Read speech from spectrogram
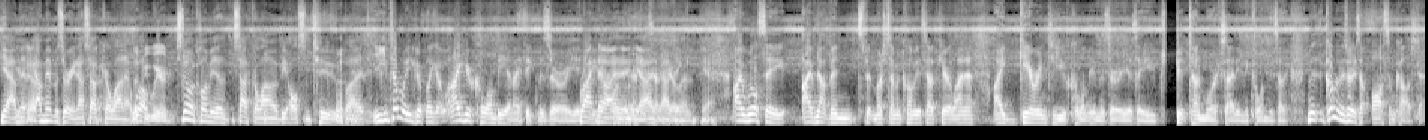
yeah, I meant Yeah. I meant Missouri, not South Carolina. That'd well, be weird. Snow in Columbia, South Carolina would be awesome too, but You can tell where you grew up. Like I hear Columbia and I think Missouri. Right, no, I- Columbia and yeah, South I- I think- yeah. I will say I've not been spent much time in Columbia, South Carolina. I guarantee you, Columbia, Missouri is a shit ton more exciting than Columbia, South. Columbia, Missouri is an awesome college town.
